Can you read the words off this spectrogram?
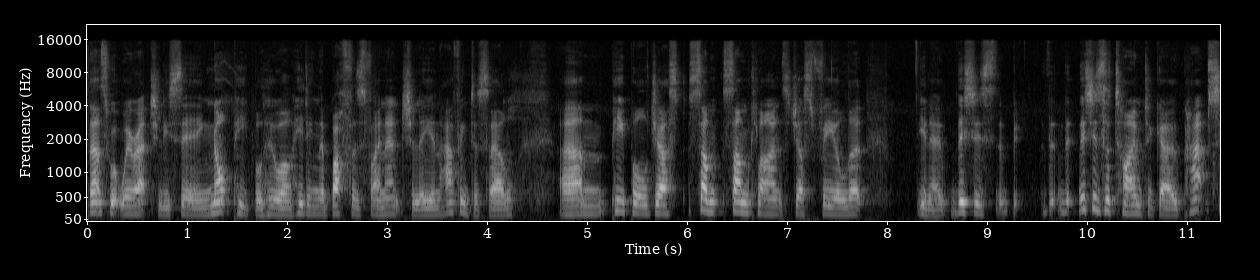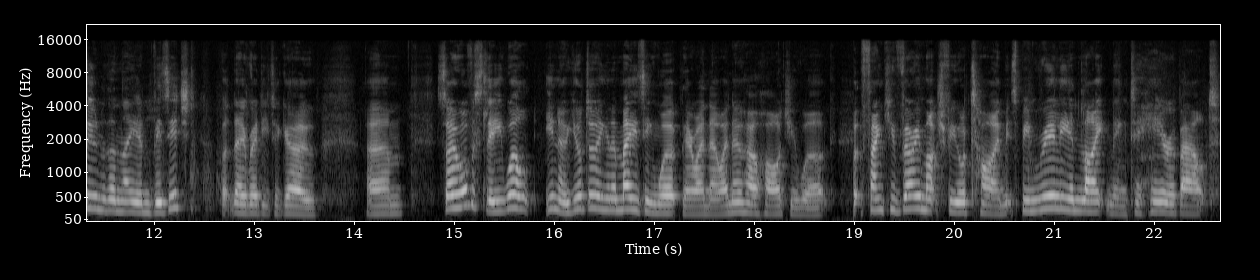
That's what we're actually seeing, not people who are hitting the buffers financially and having to sell. Um, people just some some clients just feel that you know this is this is the time to go perhaps sooner than they envisaged but they're ready to go um, so obviously well you know you're doing an amazing work there i know i know how hard you work but thank you very much for your time it's been really enlightening to hear about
